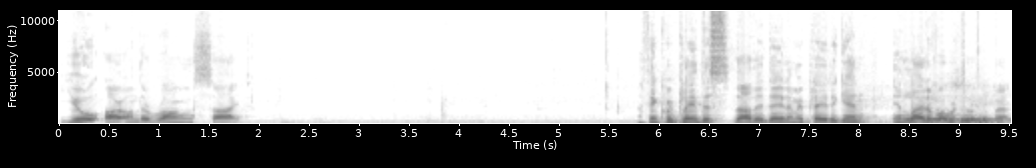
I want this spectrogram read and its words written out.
you are on the wrong side. I think we played this the other day. Let me play it again in light of what we're talking about.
